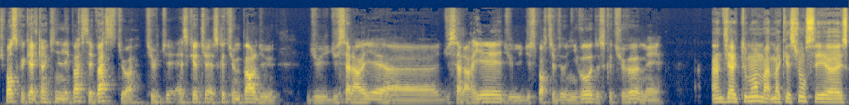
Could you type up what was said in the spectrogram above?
Je pense que quelqu'un qui ne l'est pas, c'est vaste, tu vois. est-ce, que tu, est-ce me parles du, du, salarié, euh, du, salarié du, sportif de haut niveau, de ce que tu veux, mais indirectement, ma, question c'est euh, est-ce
